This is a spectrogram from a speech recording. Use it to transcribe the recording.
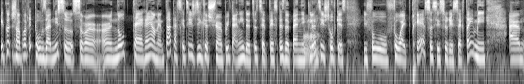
Écoute, j'en profite pour vous amener sur, sur un, autre terrain en même temps parce que, tu sais, je dis que je suis un peu tannée de toute cette espèce de panique-là. Mhm. Tu sais, je trouve qu'il faut, faut être prêt, ça, c'est sûr et certain. Mais euh,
